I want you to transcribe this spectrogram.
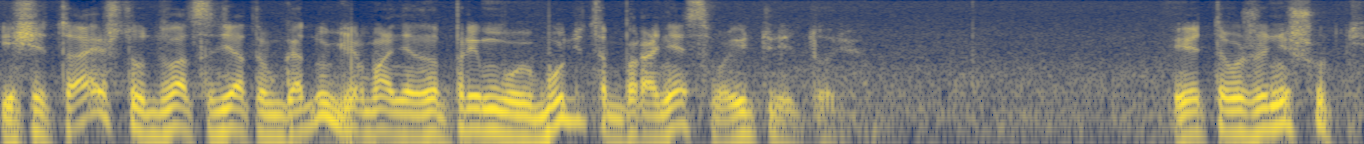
И считают, что в 29 году Германия напрямую будет оборонять свою территорию. И это уже не шутки.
